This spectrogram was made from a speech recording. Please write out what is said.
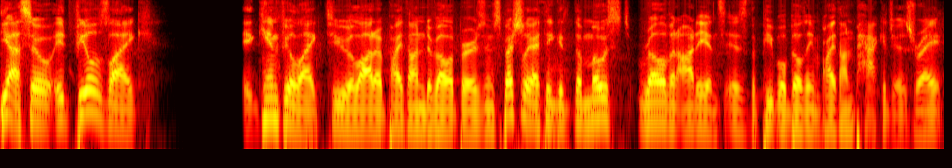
Yeah, so it feels like it can feel like to a lot of Python developers, and especially I think the most relevant audience is the people building Python packages, right?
